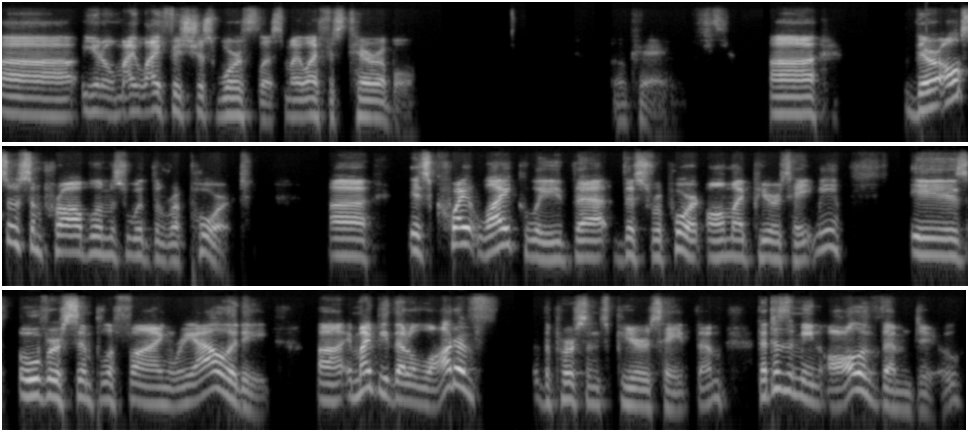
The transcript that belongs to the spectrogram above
uh, you know my life is just worthless. My life is terrible. Okay. Uh, there are also some problems with the report. Uh, it's quite likely that this report, "All My Peers Hate Me," is oversimplifying reality. Uh, it might be that a lot of the person's peers hate them. That doesn't mean all of them do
